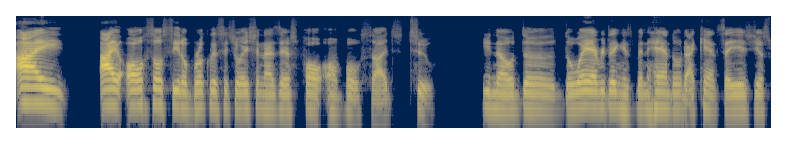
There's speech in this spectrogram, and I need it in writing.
I I also see the Brooklyn situation as there's fault on both sides too. You know, the the way everything has been handled, I can't say is just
